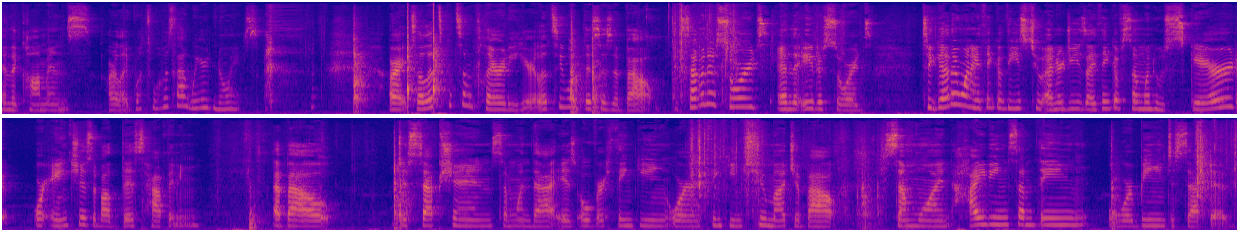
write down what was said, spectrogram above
in the comments are like, what, what was that weird noise? All right, so let's get some clarity here. Let's see what this is about. Seven of Swords and the Eight of Swords. Together, when I think of these two energies, I think of someone who's scared or anxious about this happening, about deception, someone that is overthinking or thinking too much about someone hiding something or being deceptive.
